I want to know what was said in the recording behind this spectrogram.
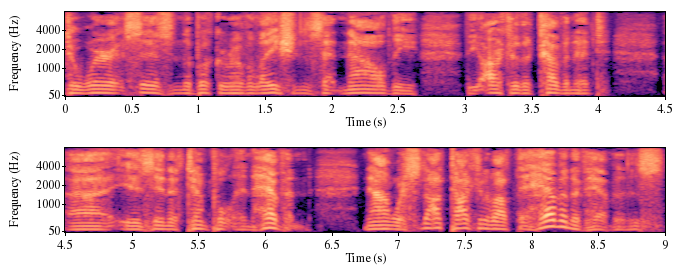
to where it says in the book of Revelations that now the the Ark of the Covenant uh, is in a temple in heaven. Now, it's not talking about the heaven of heavens,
